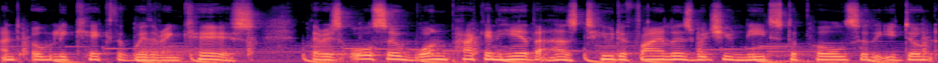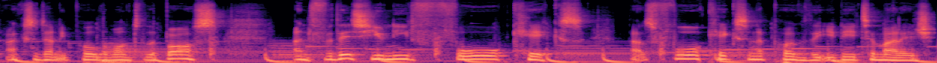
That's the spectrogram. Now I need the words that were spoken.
and only kick the Withering Curse. There is also one pack in here that has two Defilers which you need to pull so that you don't accidentally pull them onto the boss, and for this you need four kicks. That's four kicks in a pug that you need to manage.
